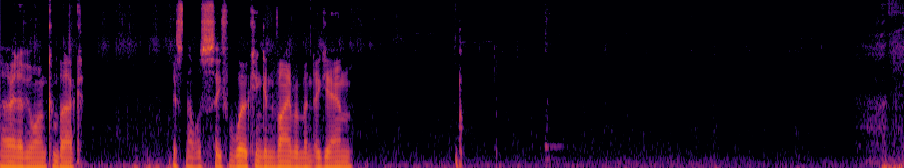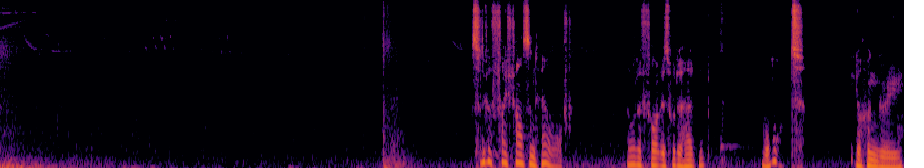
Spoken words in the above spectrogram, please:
Alright everyone, come back. It's now a safe working environment again. So they got 5,000 health. I would have thought this would have had... What? You're hungry.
